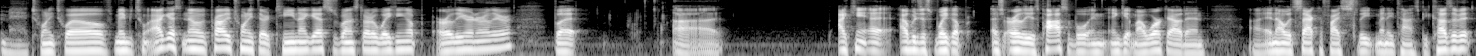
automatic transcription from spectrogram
man, 2012, maybe 20, I guess, no, probably 2013, I guess, is when I started waking up earlier and earlier. But uh, I can't, I, I would just wake up as early as possible and, and get my workout in. Uh, and I would sacrifice sleep many times because of it.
